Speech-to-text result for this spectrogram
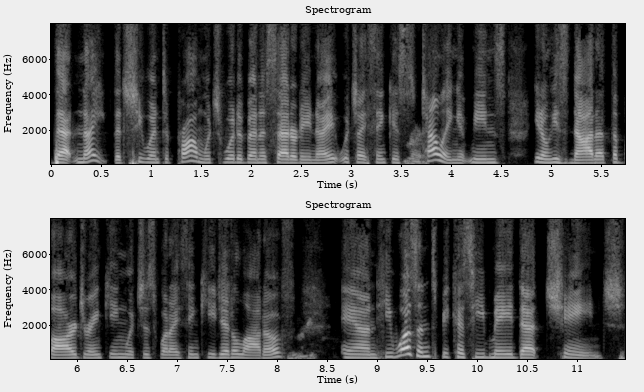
that night that she went to prom, which would have been a Saturday night, which I think is Right. telling. It means, you know, he's not at the bar drinking, which is what I think he did a lot of Right. and he wasn't because he made that change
